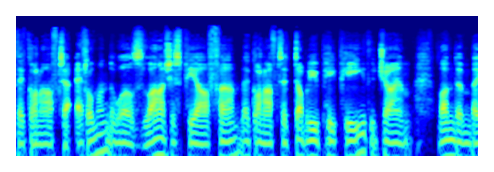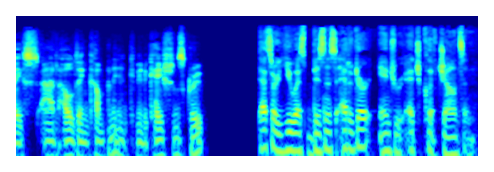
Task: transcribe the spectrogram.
They've gone after Edelman, the world's largest PR firm. They've gone after WPP, the giant London based ad holding company and communications group. That's our U.S. business editor, Andrew Edgecliffe Johnson.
